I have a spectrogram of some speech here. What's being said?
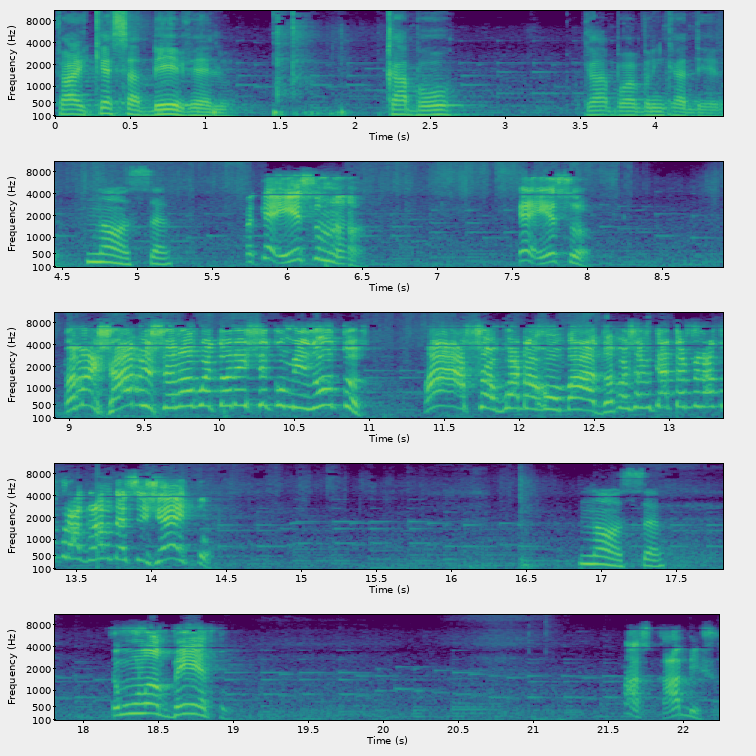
Tá, e quer saber, velho? Acabou. Acabou a brincadeira. Nossa, Mas que isso, mano? Que isso? Mas, mas já, bicho, você não aguentou nem cinco minutos? Ah, seu guarda arrombado, você ficar até o final do programa desse jeito? nossa, Seu mulambento. Lascar, bicho.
